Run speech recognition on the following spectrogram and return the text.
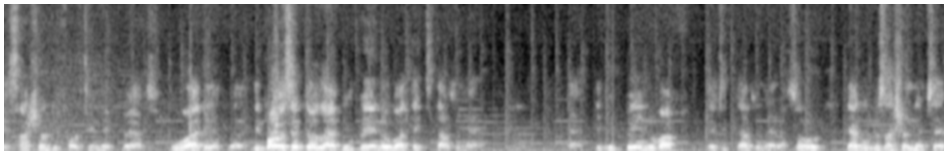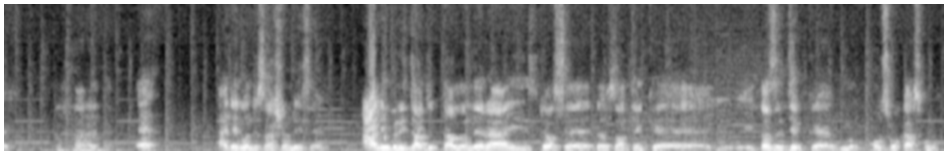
uh, sanction defaulting employers. Who are the employers? The public sectors have been paying over thirty thousand naira. Uh, they've been paying over thirty thousand naira, so they are going to sanction themselves. eh? Are they going to sanction themselves? And even the thirty thousand naira is just uh, does not take uh, it doesn't take uh, most workers home.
